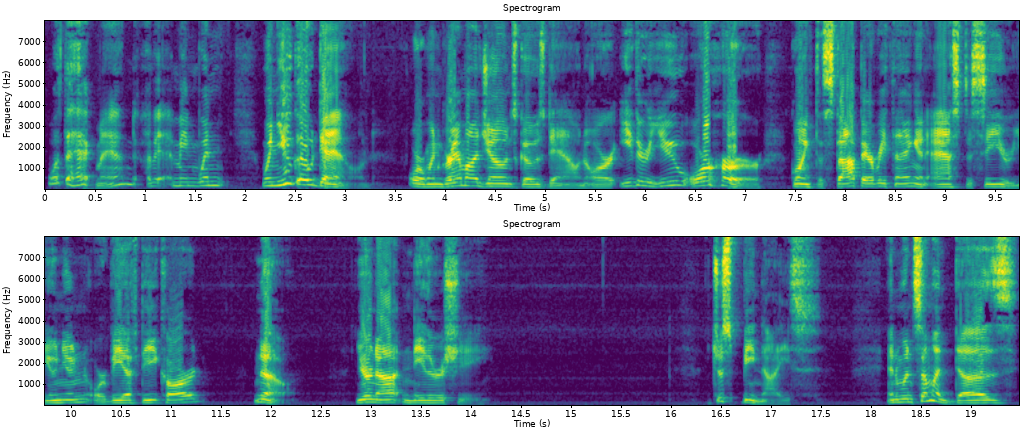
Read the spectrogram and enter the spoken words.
What the heck, man? I mean, when when you go down, or when Grandma Jones goes down, are either you or her going to stop everything and ask to see your union or VFD card? No, you're not, and neither is she. Just be nice. And when someone does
